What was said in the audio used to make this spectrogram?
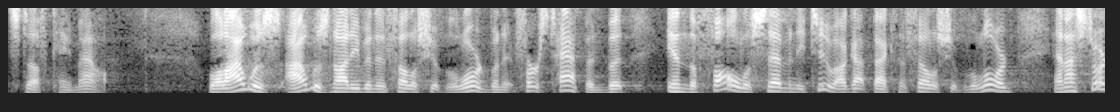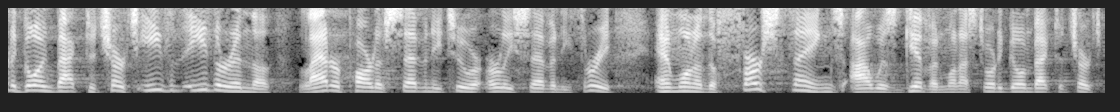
stuff came out. Well, I was, I was not even in fellowship with the Lord when it first happened, but in the fall of 72, I got back in fellowship with the Lord, and I started going back to church either, either in the latter part of 72 or early 73. And one of the first things I was given when I started going back to church,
